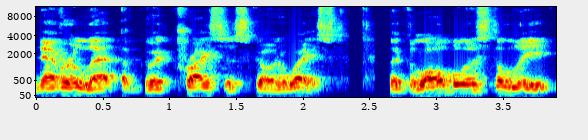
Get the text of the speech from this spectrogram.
never let a good crisis go to waste. The globalist elite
